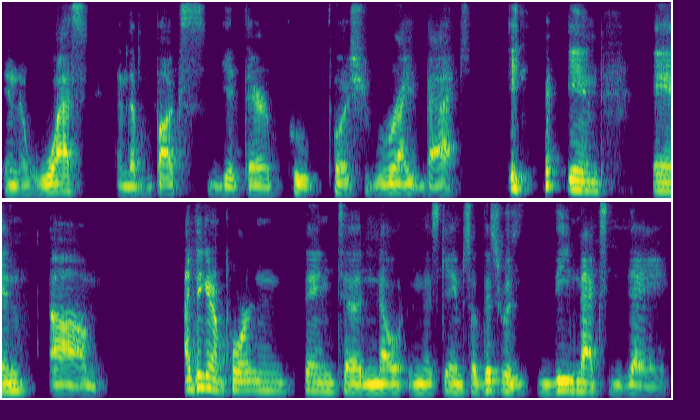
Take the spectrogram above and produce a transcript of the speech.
in the West, and the Bucks get their poop push right back in. In um, I think an important thing to note in this game. So this was the next day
